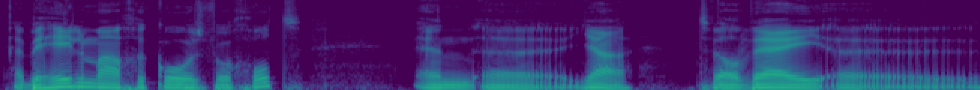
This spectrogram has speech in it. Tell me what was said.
hebben helemaal gekozen voor God. En eh, ja, terwijl wij, eh,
